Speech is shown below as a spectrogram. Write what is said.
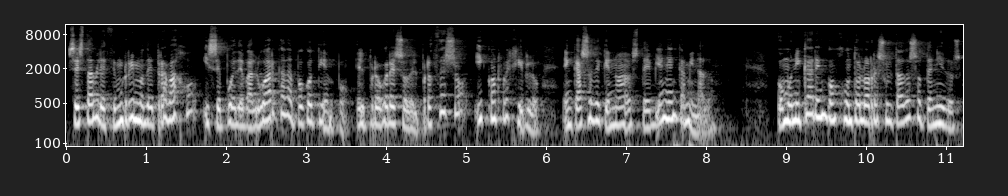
Se establece un ritmo de trabajo y se puede evaluar cada poco tiempo el progreso del proceso y corregirlo en caso de que no esté bien encaminado. Comunicar en conjunto los resultados obtenidos,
